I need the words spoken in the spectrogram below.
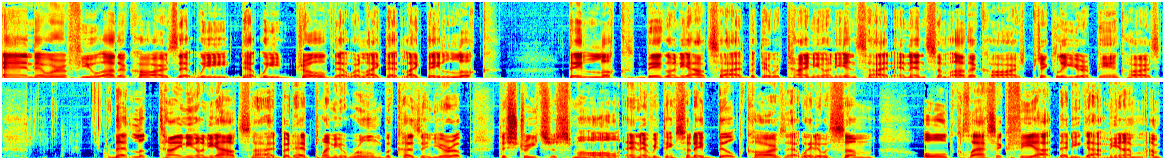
And there were a few other cars that we that we drove that were like that, like they look they look big on the outside, but they were tiny on the inside. And then some other cars, particularly European cars, that looked tiny on the outside but had plenty of room because in Europe the streets are small and everything. So they built cars that way. There was some old classic Fiat that he got me, and I'm, I'm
